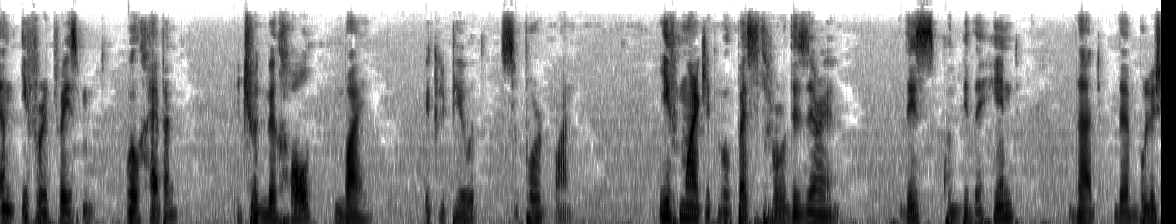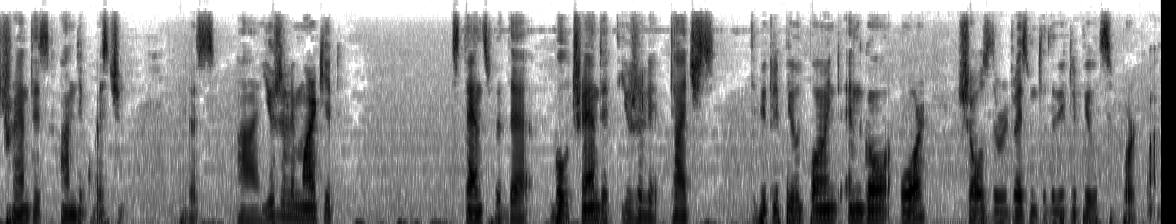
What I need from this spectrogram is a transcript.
and if retracement will happen, it should be held by weekly pivot support 1. If market will pass through this area, this could be the hint that the bullish trend is under question. Because uh, usually market stands with the bull trend it usually touches the weekly pivot point and go or shows the retracement to the weekly pivot support one.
